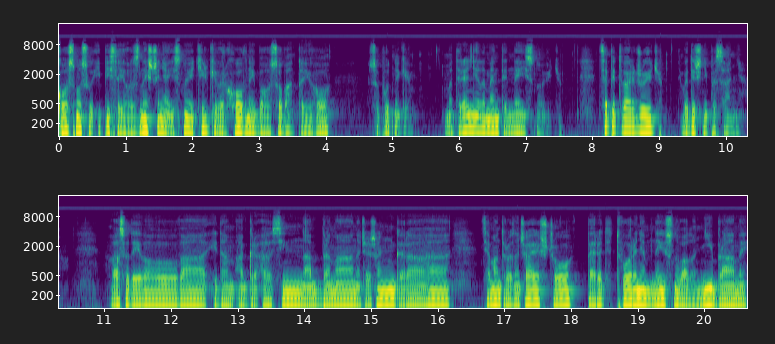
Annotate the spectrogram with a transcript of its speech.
космосу і після його знищення існує тільки Верховний Богособа та його супутники. Матеріальні елементи не існують. Це підтверджують ведичні писання. Васудевова ідам агра асін Ця мантра означає, що перед творенням не існувало ні брами,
